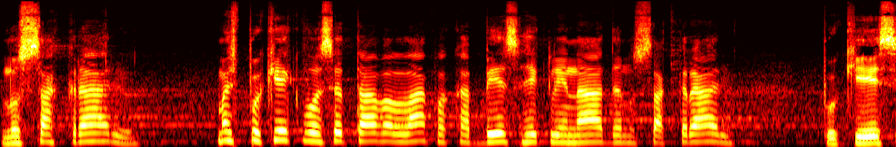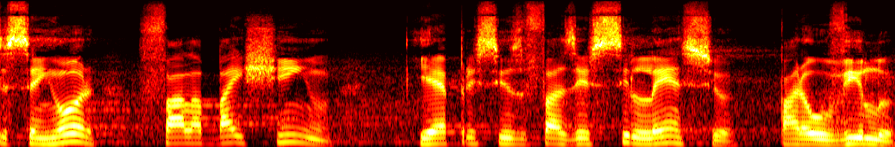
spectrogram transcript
no sacrário. Mas por que, que você estava lá com a cabeça reclinada no sacrário? Porque esse Senhor fala baixinho e é preciso fazer silêncio para ouvi-lo.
